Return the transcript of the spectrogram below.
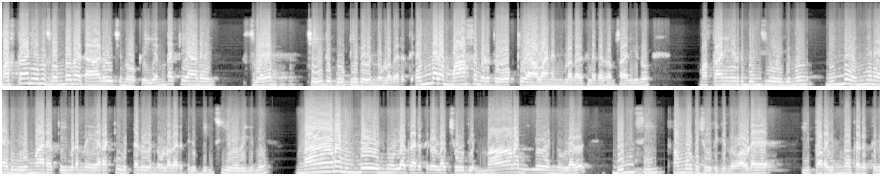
മസ്താനി ഒന്ന് സ്വന്തമായിട്ട് ആലോചിച്ച് നോക്ക് എന്തൊക്കെയാണ് സ്വയം ചെയ്തു കൂട്ടിയത് എന്നുള്ള തരത്തിൽ. ഒന്നര മാസം എടുത്ത് ഓക്കെ ആവാൻ എന്നുള്ള തരത്തിലൊക്കെ സംസാരിക്കുന്നു. മസ്താനിയുടെ അടുത്ത് ബിൻസി ചോദിക്കുന്നു നിന്നെ എങ്ങനെയാണ് യുവന്മാരൊക്കെ ഇവിടെ നിന്ന് ഇറക്കി വിട്ടത്? എന്നുള്ള തരത്തിൽ ബിൻസി ചോദിക്കുന്നു നാണമില്ലേ? എന്നുള്ള തരത്തിലുള്ള ചോദ്യം നാണമില്ലേ? എന്നുള്ളത് ബിൻസി അങ്ങോട്ട് ചോദിക്കുന്നു. അവിടെ ഈ പറയുന്ന തരത്തിൽ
